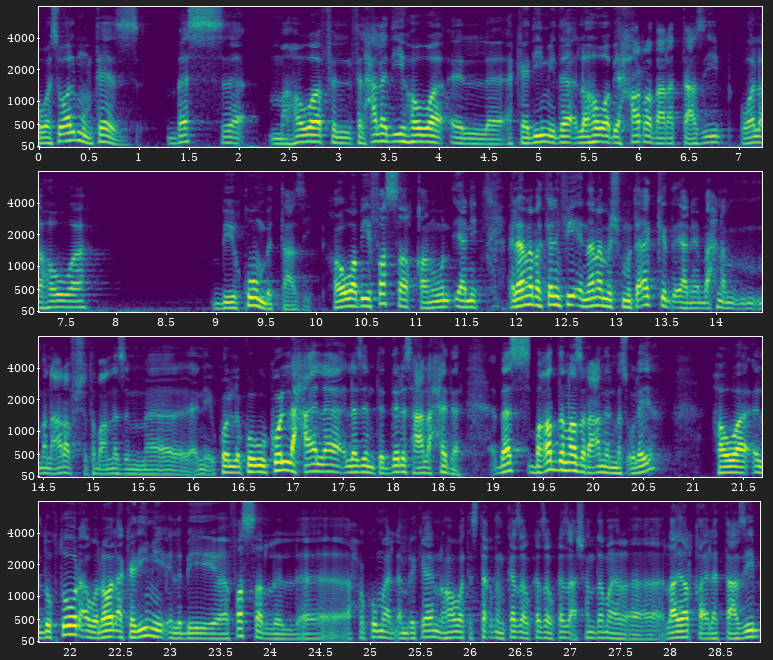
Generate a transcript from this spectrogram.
هو سؤال ممتاز بس ما هو في الحالة دي هو الأكاديمي ده لا هو بيحرض على التعذيب ولا هو بيقوم بالتعذيب هو بيفسر قانون يعني اللي أنا بتكلم فيه إن أنا مش متأكد يعني إحنا ما نعرفش طبعا لازم يعني كل كل حالة لازم تدرس على حدة بس بغض النظر عن المسؤولية هو الدكتور أو اللي هو الأكاديمي اللي بيفسر للحكومة الأمريكية إن هو تستخدم كذا وكذا وكذا عشان ده لا يرقى إلى التعذيب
